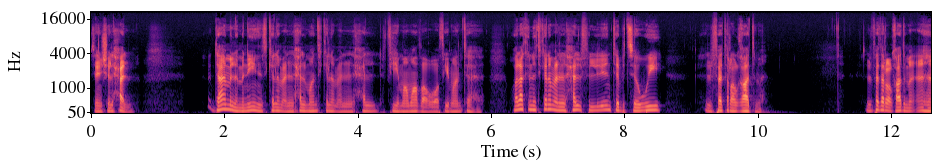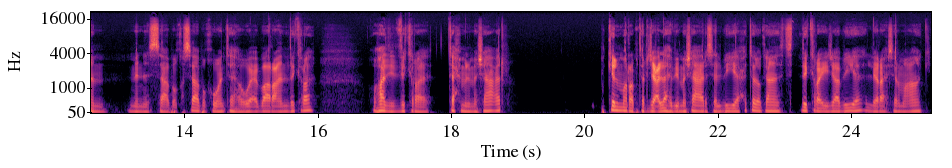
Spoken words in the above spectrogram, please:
زين شو الحل؟ دائما لما نيجي نتكلم عن الحل ما نتكلم عن الحل فيما مضى وفيما انتهى ولكن نتكلم عن الحل في اللي انت بتسويه الفترة القادمة. الفترة القادمة أهم من السابق. السابق هو انتهى هو عبارة عن ذكرى وهذه الذكرى تحمل مشاعر. كل مرة بترجع لها بمشاعر سلبية حتى لو كانت ذكرى إيجابية اللي راح يصير معاك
